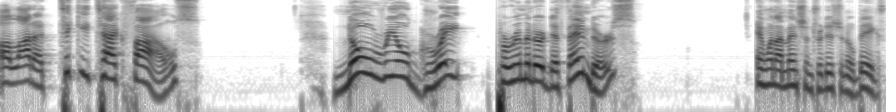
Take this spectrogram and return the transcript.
a lot of ticky tack fouls, no real great perimeter defenders. And when I mention traditional bigs,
